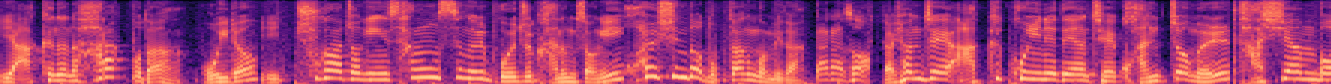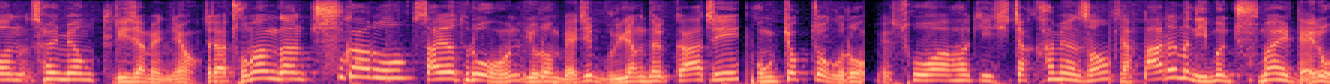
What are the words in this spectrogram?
이 아크는 하락보다 오히려 이 추가적인 상승을 보여줄 가능성이 훨씬 더 높다는 겁니다. 따라서 자, 현재 아크 코인에 대한 제 관점을 다시 한번 설명드리자면요. 자, 조만간 추가로 쌓여 들어온 이런 매진 물량들까지 본격적으로 소화하기 시작하면서 자, 빠르면 이번 주말 내로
